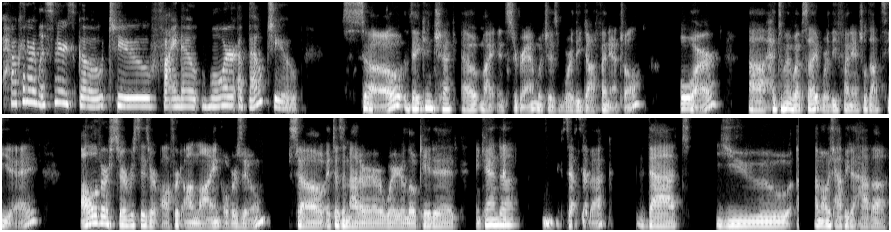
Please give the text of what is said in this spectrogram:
how can our listeners go to find out more about you? So they can check out my Instagram, which is worthy.financial, or uh, head to my website, worthyfinancial.ca. All of our services are offered online over Zoom. So it doesn't matter where you're located in Canada, except Quebec, that you, I'm always happy to have a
